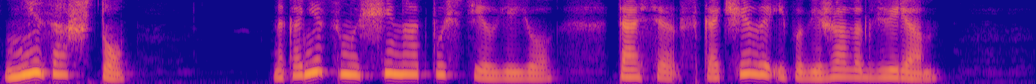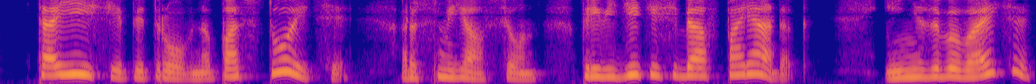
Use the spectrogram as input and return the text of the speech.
Ни за что! Наконец мужчина отпустил ее. Тася вскочила и побежала к дверям. «Таисия Петровна, постойте!» — рассмеялся он. «Приведите себя в порядок. И не забывайте,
